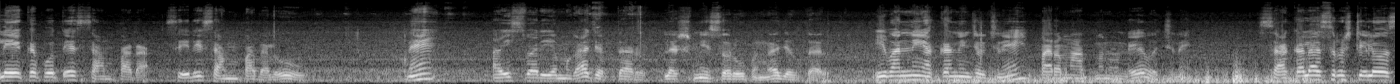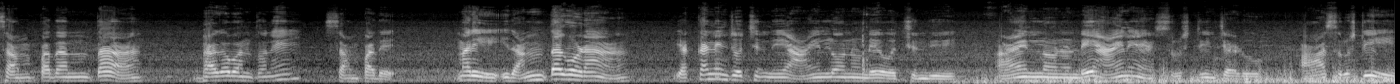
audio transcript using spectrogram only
లేకపోతే సంపద సిరి సంపదలు నే ఐశ్వర్యముగా చెప్తారు లక్ష్మీ స్వరూపంగా చెప్తారు. ఇవన్నీ ఎక్కడి నుంచి వచ్చినాయి? పరమాత్మ నుండే వచ్చినాయి. సకల సృష్టిలో సంపదంతా భగవంతుని సంపదే. మరి ఇదంతా కూడా ఎక్కడి నుంచి వచ్చింది? ఆయనలో నుండే వచ్చింది. ఆయనలో నుండే ఆయనే సృష్టించాడు. ఆ సృష్టి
